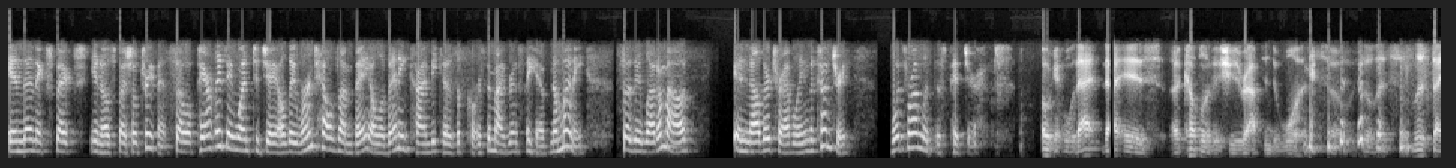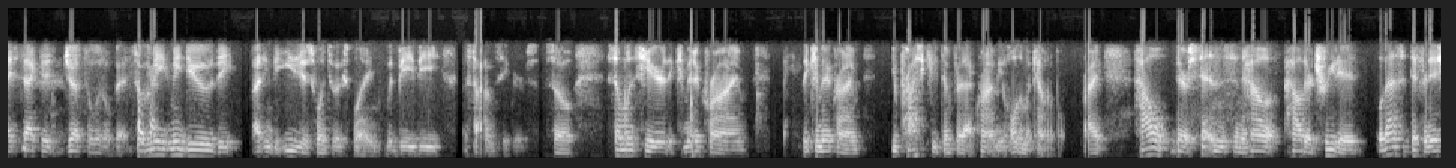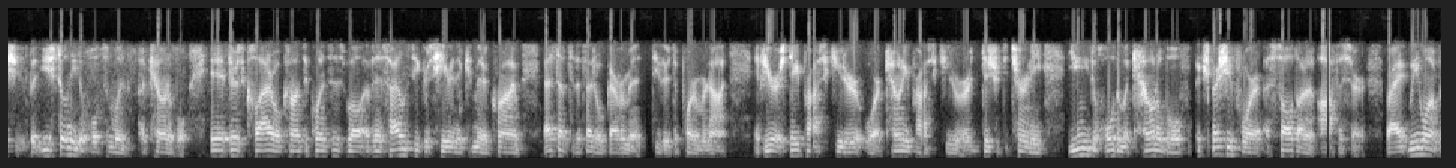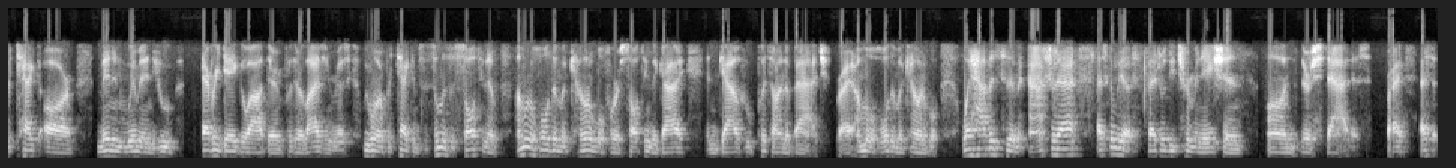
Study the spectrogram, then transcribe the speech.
and then expect, you know, special treatment. So apparently they went to jail. They weren't held on bail of any kind because, of course, they're migrants. They have no money. So they let them out, and now they're traveling the country. What's wrong with this picture? Okay, well that that is a couple of issues wrapped into one. So so let's let's dissect it just a little bit. So okay. let me let me do the I think the easiest one to explain would be the asylum seekers. So someone's here, they commit a crime, they commit a crime, you prosecute them for that crime. You hold them accountable, right? How they're sentenced and how, how they're treated, well, that's a different issue, but you still need to hold someone accountable. And if there's collateral consequences, well, if an asylum seeker's here and they commit a crime, that's up to the federal government to either deport them or not. If you're a state prosecutor or a county prosecutor or a district attorney, you need to hold them accountable, especially for assault on an officer, right? We want to protect our men and women who every day go out there and put their lives in risk. We want to protect them. So if someone's assaulting them, I'm going to hold them accountable for assaulting the guy and gal who puts on a badge, right? I'm going to hold them accountable. What happens to them after that? That's going to be a federal determination on their status, right? That's,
